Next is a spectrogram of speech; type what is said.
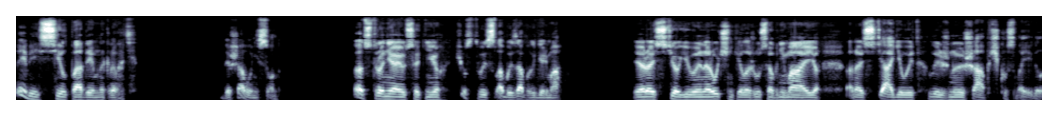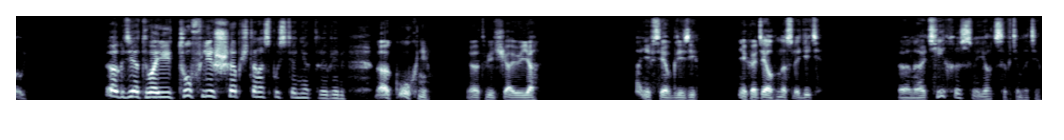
И без сил падаем на кровать. Дыша в унисон. Отстраняюсь от нее, чувствуя слабый запах дерьма. Я расстегиваю наручники, ложусь, обнимая ее. Она стягивает лыжную шапочку с моей головы. — А где твои туфли? — шепчет она спустя некоторое время. — На кухне, — отвечаю я. Они все в грязи. Не хотел наследить. Она тихо смеется в темноте.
